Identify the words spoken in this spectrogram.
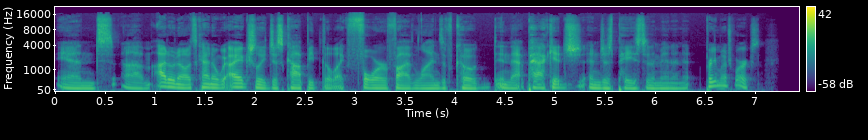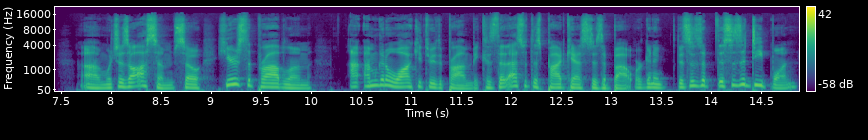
And um, I don't know, it's kind of, I actually just copied the like four or five lines of code in that package and just pasted them in, and it pretty much works, um, which is awesome. So, here's the problem. I- I'm going to walk you through the problem because that's what this podcast is about. We're going to, this is a, this is a deep one.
